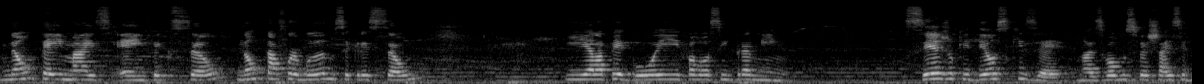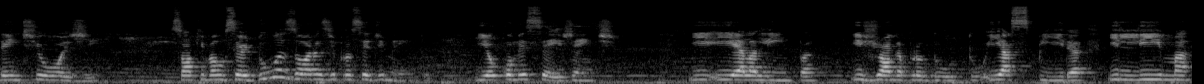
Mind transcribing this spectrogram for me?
não tem mais é, infecção, não tá formando secreção. E ela pegou e falou assim para mim: "Seja o que Deus quiser, nós vamos fechar esse dente hoje. Só que vão ser duas horas de procedimento". E eu comecei, gente e, e ela limpa e joga produto e aspira e lima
